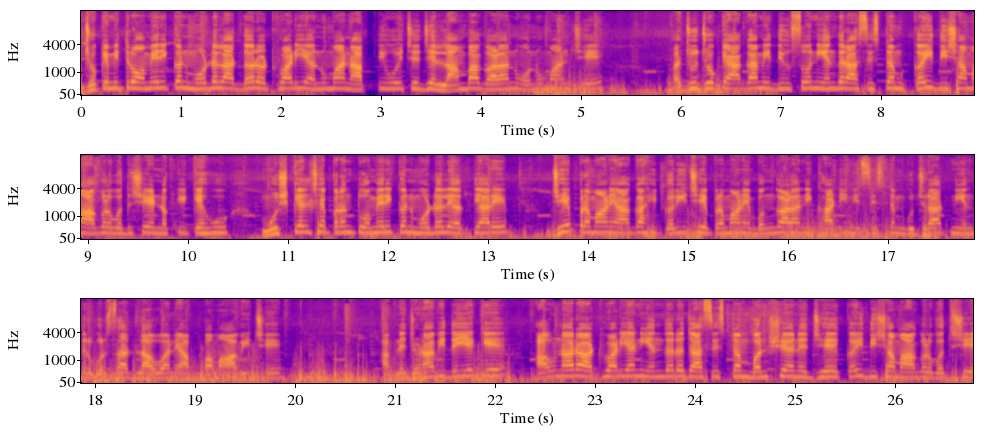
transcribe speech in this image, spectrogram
જો કે મિત્રો અમેરિકન મોડલ આ દર અઠવાડિયે અનુમાન આપતી હોય છે, જે લાંબા ગાળાનું અનુમાન છે. હજુ જો કે આગામી દિવસોની અંદર આ સિસ્ટમ કઈ દિશામાં આગળ વધશે નક્કી કહેવું મુશ્કેલ છે, પરંતુ અમેરિકન મોડલે અત્યારે જે પ્રમાણે આગાહી કરી છે, એ પ્રમાણે બંગાળાની ખાડીની સિસ્ટમ ગુજરાતની અંદર વરસાદ લાવવાને આપવામાં આવી છે. આપને જણાવી દઈએ કે આવનારા અઠવાડિયાની અંદર જ આ સિસ્ટમ બનશે અને જે કઈ દિશામાં આગળ વધશે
